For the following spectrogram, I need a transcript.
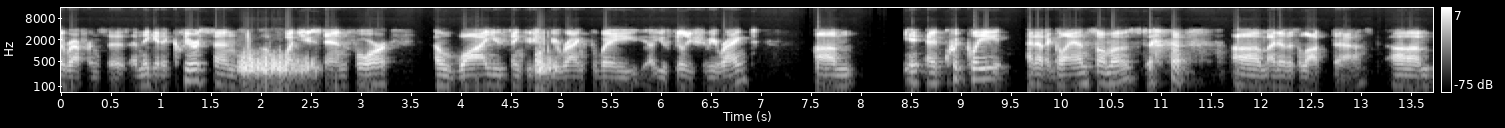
the references, and they get a clear sense of what you stand for and why you think you should be ranked the way you feel you should be ranked, um, it, quickly and at a glance almost. um, I know there's a lot to ask. Um,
